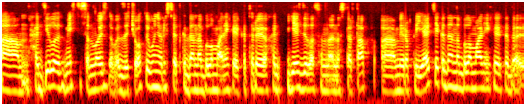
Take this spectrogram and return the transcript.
ходила вместе со мной сдавать зачеты в университет, когда она была маленькая, которая ездила со мной на стартап а, мероприятие, когда она была маленькая, когда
